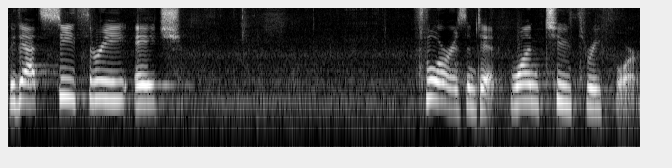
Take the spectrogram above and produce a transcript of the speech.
That's C3H4, isn't it? One, two, three, four.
